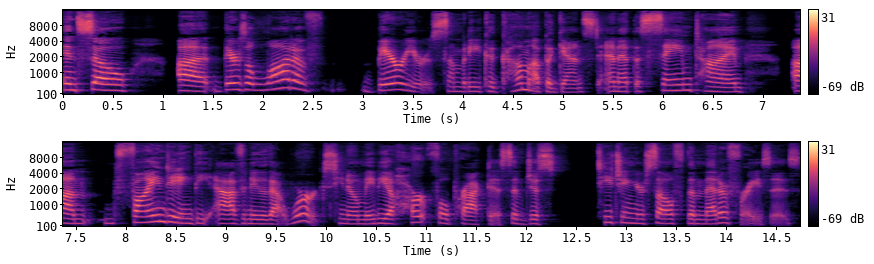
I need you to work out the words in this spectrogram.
and so uh, there's a lot of barriers somebody could come up against. And at the same time, um, finding the avenue that works, you know, maybe a heartful practice of just teaching yourself the metta phrases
